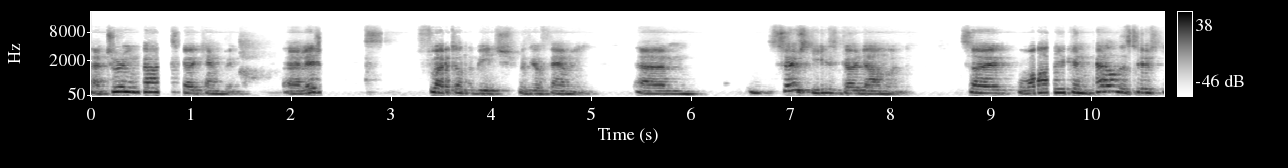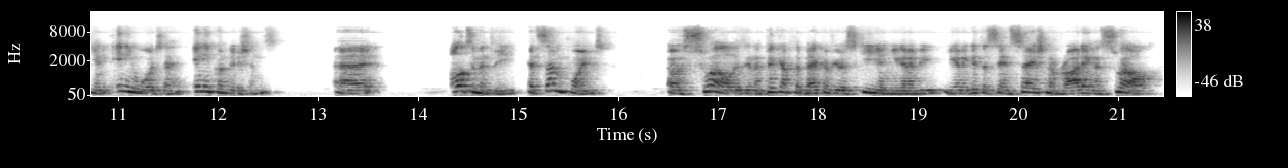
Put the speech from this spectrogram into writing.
Uh, touring kayaks go camping. Uh, leisure float on the beach with your family. Um, surf skis go downwind. So while you can paddle the surf ski in any water, any conditions, uh, ultimately, at some point, a swell is going to pick up the back of your ski, and you're going to be you're going to get the sensation of riding a swell,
